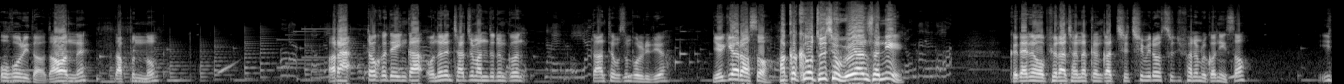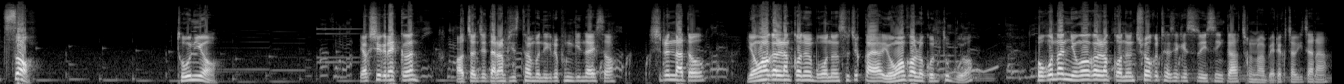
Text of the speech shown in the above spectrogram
오거리다. 나왔네. 나쁜 놈. 어라 또 그대인가? 오늘은 자주 만드는군. 나한테 무슨 볼일이야? 얘기하러 왔어. 아까 그거 도대체 왜안 샀니? 그대는 우표나 장난감 같이 취미로 수집하는 물건이 있어? 있어. 돈이요. 역시 그랬군. 어쩐지 나랑 비슷한 분위기를 풍긴다 했어 실은 나도 영화 관람권을 모으는 수집가야. 영화 관람권 또 뭐야? 보고 난 영화 관람권은 추억을 되새길 수도 있으니까 정말 매력적이잖아.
